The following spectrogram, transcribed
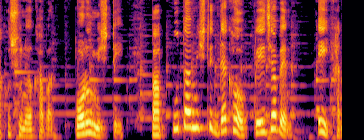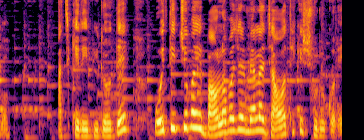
আকর্ষণীয় খাবার বড় মিষ্টি বা পুতা মিষ্টির দেখাও পেয়ে যাবেন এইখানে। আজকের এই ভিডিওতে ঐতিহ্যবাহী বাউলা বাজার মেলায় যাওয়া থেকে শুরু করে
